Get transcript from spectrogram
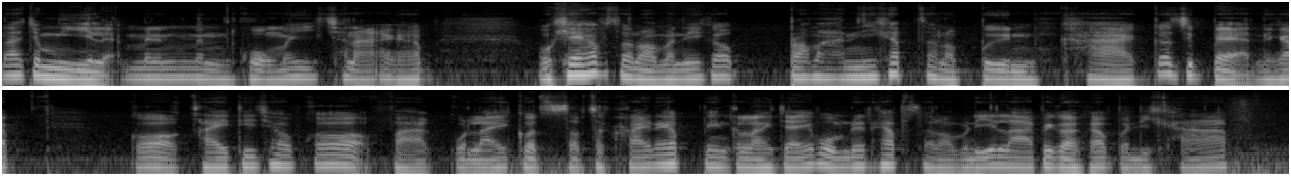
น่าจะมีแหละมันมันคงไม่ชนะครับ โอเคครับสำหรับวันนี้ก็ประมาณนี้ครับสำหรับปืนคาก็18นะครับ ก็ใครที่ชอบก็ฝากกดไลค์กด subscribe นะครับ เป็นกำลังใจให้ผมด้วยครับสำหรับวันนี้ลาไปก่อนครับสวัสดีครับ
